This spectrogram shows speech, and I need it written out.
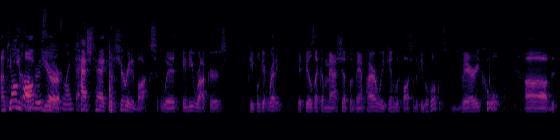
I'm kicking off Bruce, your like hashtag curated box with indie rockers. People get ready. It feels like a mashup of Vampire Weekend with Foster the People vocals. Very cool. Uh, the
